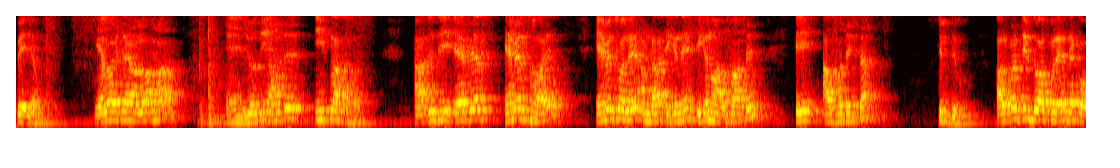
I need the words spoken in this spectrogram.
পেয়ে যাব। গেল, এটা হলো আমরা যদি আমাদের ই প্লাস হয়। আর যদি এফ এস এম এস হয় এম এস হলে আমরা এখানে, এখানেও আলফা আছে। এই আলফাতে একটা টিপ দেব। আলফা টিপ দেওয়ার পরে দেখো,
